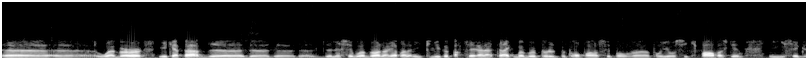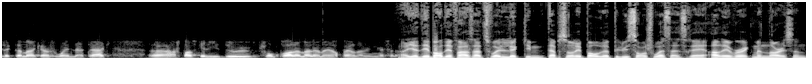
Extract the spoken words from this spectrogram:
euh, euh, Weber. Il est capable de, de, de, de, laisser Weber en arrière, pendant, et puis lui peut partir à l'attaque. Weber peut, peut compenser pour, euh, pour Yossi qui part parce qu'il sait exactement quand joindre l'attaque. Euh, je pense que les deux sont probablement la meilleure paire dans la Ligue nationale. Ah, il y a des bons défenseurs. Tu vois, Luc qui me tape sur l'épaule, puis lui, son choix, ça serait Oliver Ekman Larson.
